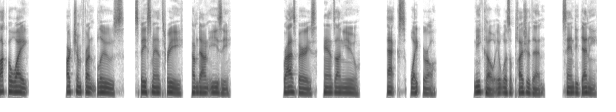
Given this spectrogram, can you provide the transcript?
Bukka White, Arch and Front Blues, Spacemen 3, Come Down Easy, Raspberries, Hands on You, X, White Girl, Nico, It Was a Pleasure Then, Sandy Denny,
